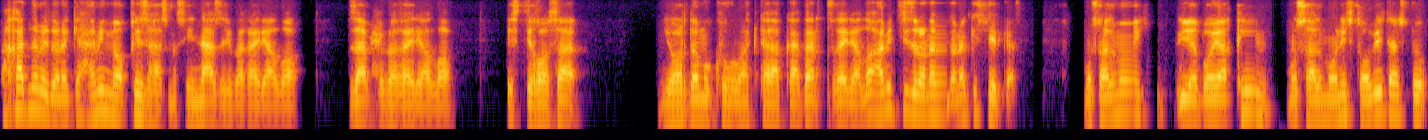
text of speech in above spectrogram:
فقط نمی‌دونه که همین ناقض هست مثل نظری به غیر الله ذبح به غیر الله استغاثه یاردم و کمک طلب کردن از غیر الله همین چیز را نمی‌دونه که شرک است. مسلمان با یقین مسلمانی ثابت است و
